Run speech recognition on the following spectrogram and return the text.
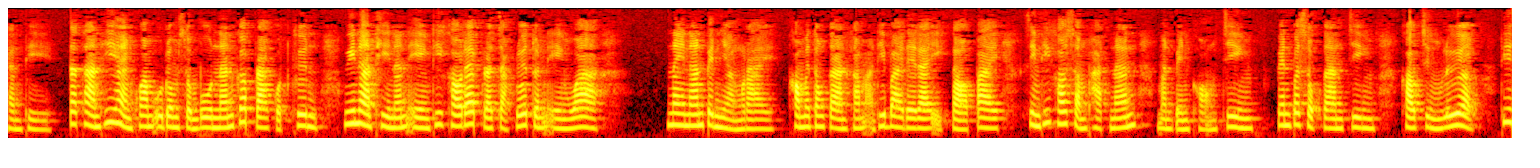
ทันที สถานที่แห่งความอุดมสมบูรณ์นั้นก็ปรากฏขึ้น วินาทีนั้นเองที่เขาได้ประจักษ์ด้วยตนเองว่าในนั้นเป็นอย่างไร เขาไม่ต้องการคำอธิบายใด ๆ อีกต่อไป สิ่งที่เขาสัมผัสนั้นมันเป็นของจริง เป็นประสบการณ์จริง เขาจึงเลือก ที่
